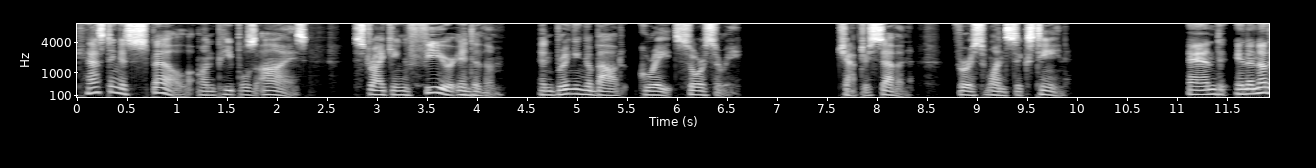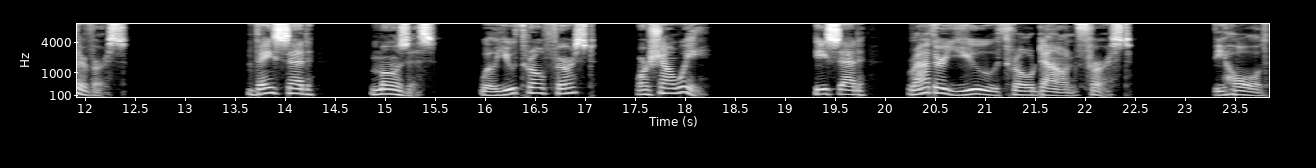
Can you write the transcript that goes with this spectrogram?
casting a spell on people's eyes, striking fear into them, and bringing about great sorcery. Chapter 7, verse 116. And in another verse, they said, Moses, will you throw first, or shall we? He said, Rather you throw down first. Behold,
